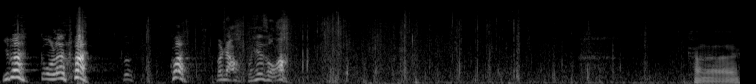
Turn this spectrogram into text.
一班，跟我来，快！快！班长，我先走了。看来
